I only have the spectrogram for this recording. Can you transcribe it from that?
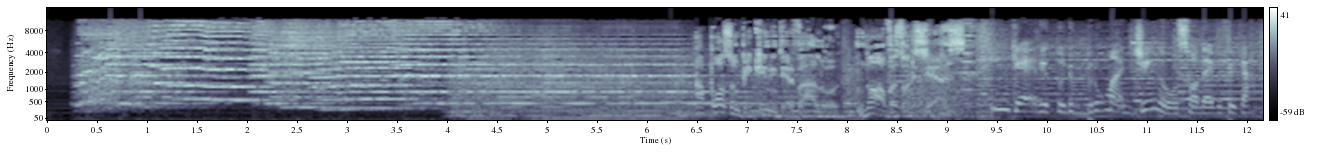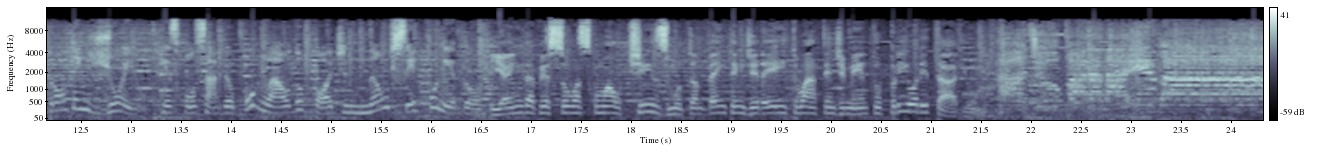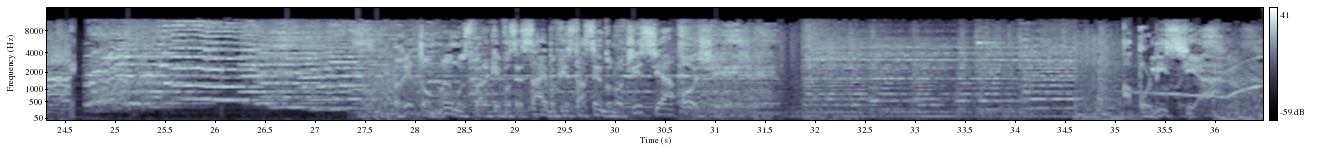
Após um pequeno intervalo, novas notícias. Inquérito de Brumadinho só deve ficar pronto em junho. Responsável por laudo pode não ser punido. E ainda pessoas com autismo também têm direito a atendimento prioritário. Rádio Paranaíba. Retomamos para que você saiba o que está sendo notícia hoje. A polícia.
